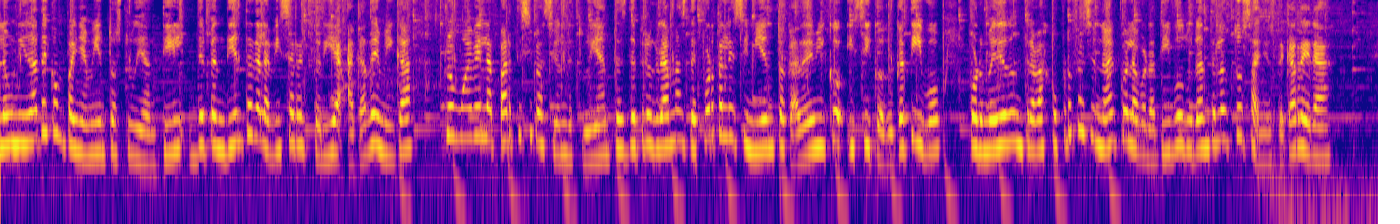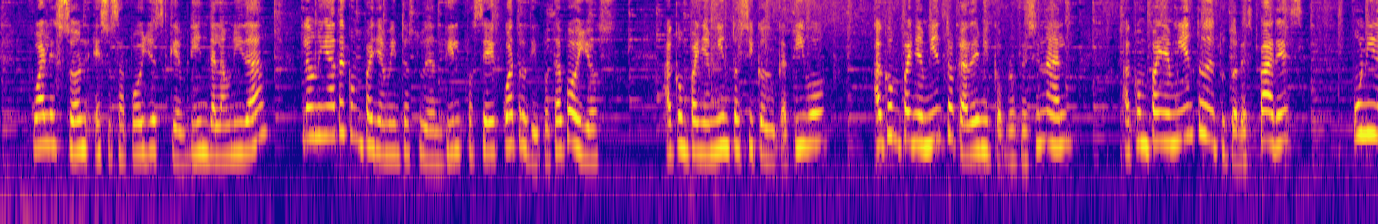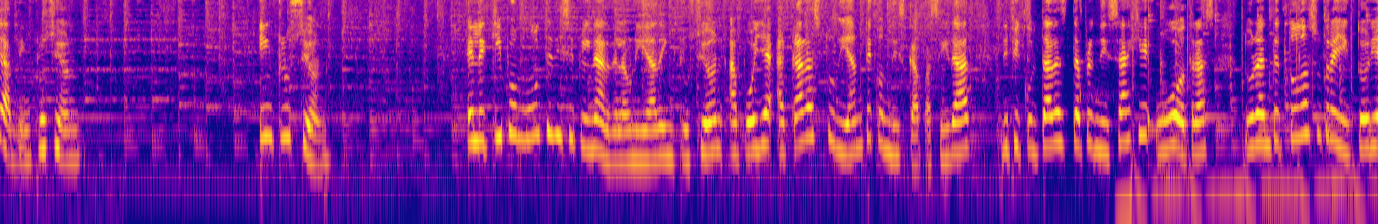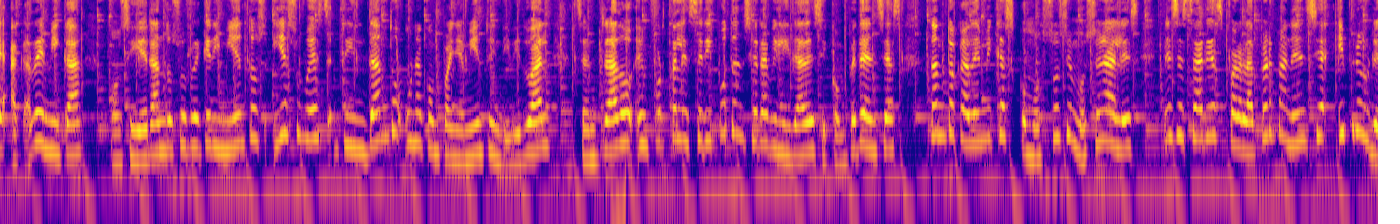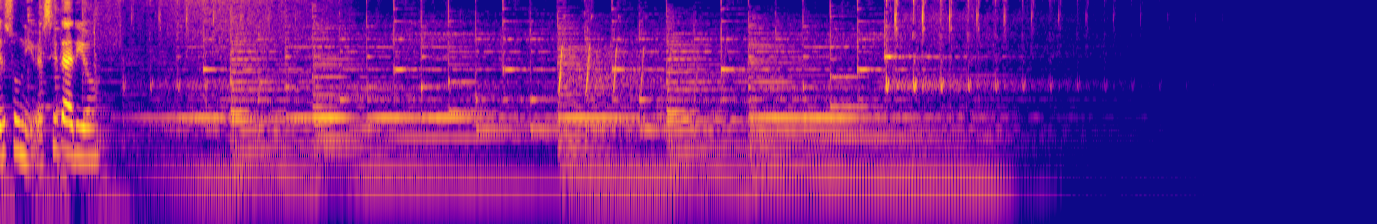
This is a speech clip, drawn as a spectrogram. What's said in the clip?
La unidad de acompañamiento estudiantil, dependiente de la Vicerrectoría Académica, promueve la participación de estudiantes de programas de fortalecimiento académico y psicoeducativo por medio de un trabajo profesional colaborativo durante los dos años de carrera. ¿Cuáles son esos apoyos que brinda la unidad? La unidad de acompañamiento estudiantil posee cuatro tipos de apoyos. Acompañamiento psicoeducativo, acompañamiento académico profesional, acompañamiento de tutores pares, unidad de inclusión. Inclusión. El equipo multidisciplinar de la unidad de inclusión apoya a cada estudiante con discapacidad, dificultades de aprendizaje u otras durante toda su trayectoria académica, considerando sus requerimientos y a su vez brindando un acompañamiento individual centrado en fortalecer y potenciar habilidades y competencias, tanto académicas como socioemocionales, necesarias para la permanencia y progreso universitario.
